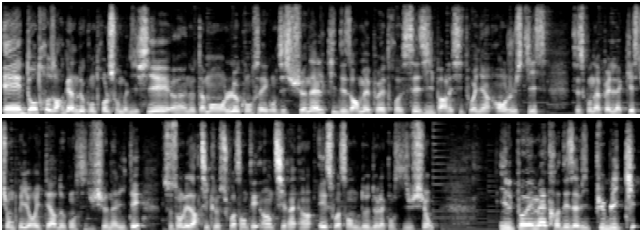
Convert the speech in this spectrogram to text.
Et d'autres organes de contrôle sont modifiés, euh, notamment le Conseil constitutionnel, qui désormais peut être saisi par les citoyens en justice. C'est ce qu'on appelle la question prioritaire de constitutionnalité. Ce sont les articles 61-1 et 62 de la Constitution. Il peut émettre des avis publics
